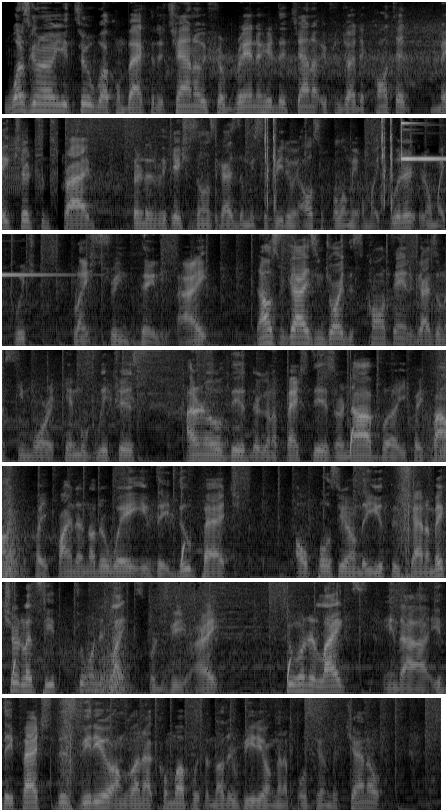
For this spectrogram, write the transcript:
What's going on YouTube? Welcome back to the channel. If you're brand new here to the channel, if you enjoyed the content, make sure to subscribe, turn the notifications on so guys don't miss a video, and also follow me on my Twitter and on my Twitch, live stream daily, alright? Now if you guys enjoyed this content, if you guys want to see more camo glitches, I don't know if they, they're gonna patch this or not, but if I found if I find another way, if they do patch, I'll post here on the YouTube channel. Make sure let's hit 200 likes for this video, alright? 200 likes and uh, if they patch this video i'm gonna come up with another video i'm gonna post it on the channel.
